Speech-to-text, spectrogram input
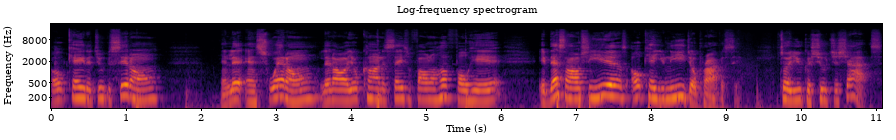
okay, that you can sit on and let and sweat on, let all your condensation fall on her forehead. If that's all she is, okay, you need your privacy so you could shoot your shots,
